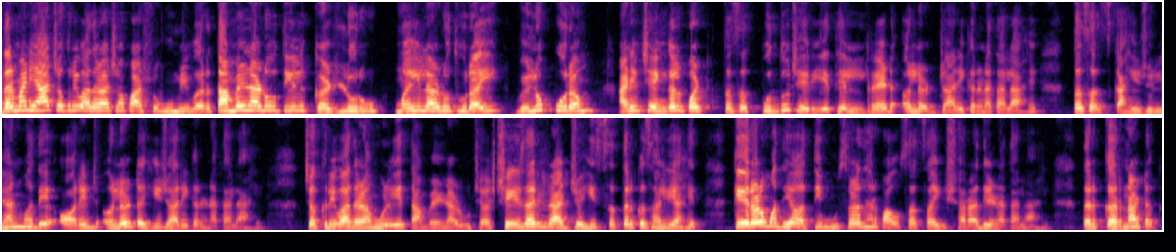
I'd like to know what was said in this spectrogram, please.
दरम्यान या चक्रीवादळाच्या पार्श्वभूमीवर तामिळनाडूतील कडलुरू मैलाडुथुराई विलुप्पुरम आणि चेंगलपट तसंच पुद्दुचेरी येथे रेड अलर्ट जारी करण्यात आला आहे. तसंच काही जिल्ह्यांमध्ये ऑरेंज अलर्टही जारी करण्यात आला आहे. चक्रीवादळामुळे तामिळनाडूच्या शेजारी राज्यही सतर्क झाली आहेत. केरळमध्ये अतिमुसळधार पावसाचा इशारा देण्यात आला आहे. तर कर्नाटक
